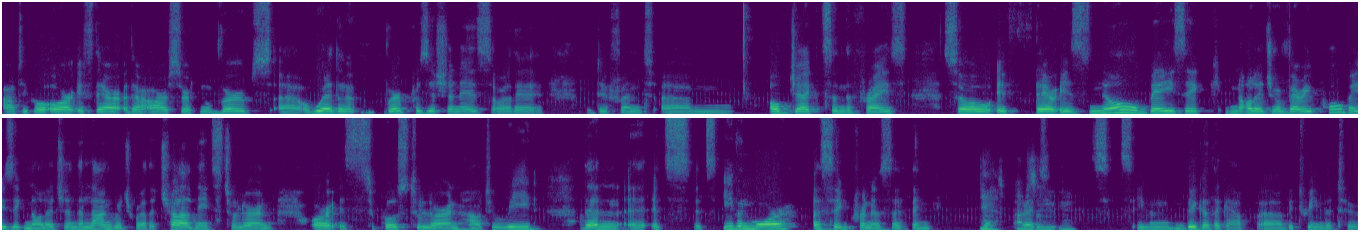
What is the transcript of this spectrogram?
article or if there there are certain verbs uh, where the verb position is or the different um, objects in the phrase. So if there is no basic knowledge or very poor basic knowledge in the language where the child needs to learn or is supposed to learn how to read, then uh, it's it's even more asynchronous, I think. Yes, absolutely. Right? It's, it's, even bigger the gap uh, between the two.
